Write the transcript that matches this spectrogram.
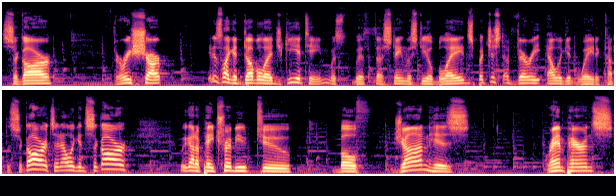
cigar. Very sharp. It is like a double edged guillotine with, with uh, stainless steel blades, but just a very elegant way to cut the cigar. It's an elegant cigar. We got to pay tribute to both John, his grandparents,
